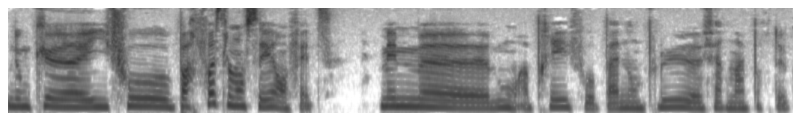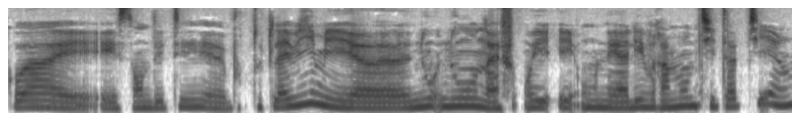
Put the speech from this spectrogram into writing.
Donc euh, il faut parfois se lancer en fait même euh, bon après il faut pas non plus euh, faire n'importe quoi et, et s'endetter euh, pour toute la vie mais nous nous on a on est allé vraiment petit à petit hein,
